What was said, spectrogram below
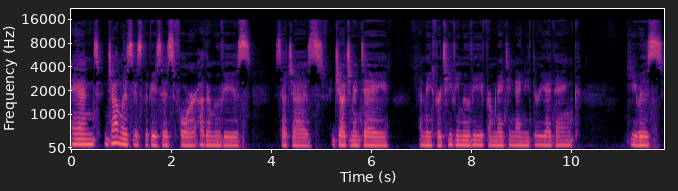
And John List is the basis for other movies such as Judgment Day, a made for TV movie from 1993, I think. He was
